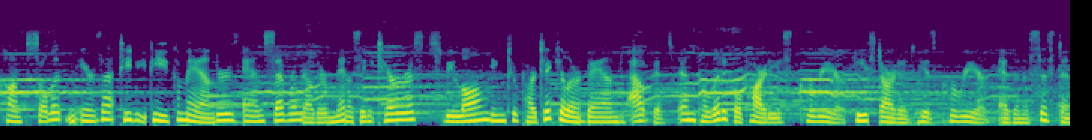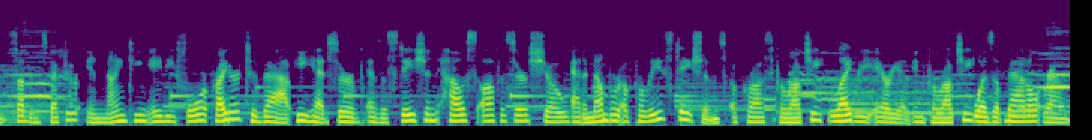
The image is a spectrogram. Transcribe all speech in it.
Consulate Mirza TTP commanders and several other menacing terrorists belonging to particular band outfits and political parties. Career He started his career as an assistant sub-inspector in 1984. Prior to that he had served as a station house officer show at a number of police stations across Karachi. Lyari area in Karachi was a battleground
